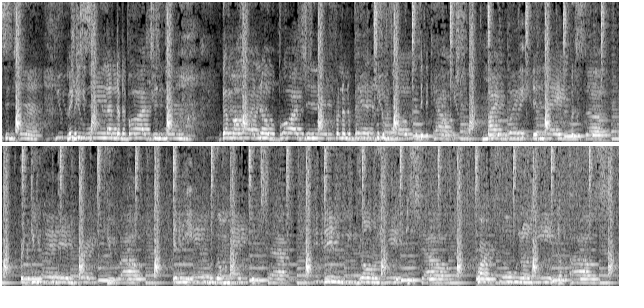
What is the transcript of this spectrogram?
oxygen. Make it seem like the barging in. Got my heart no barging in. From the bed to the floor to the couch. Might wake the neighbors up. Break you in and break you out. In the end, we gon' make the child. Then we gon' hit the shower. Part two, we don't need no pause.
